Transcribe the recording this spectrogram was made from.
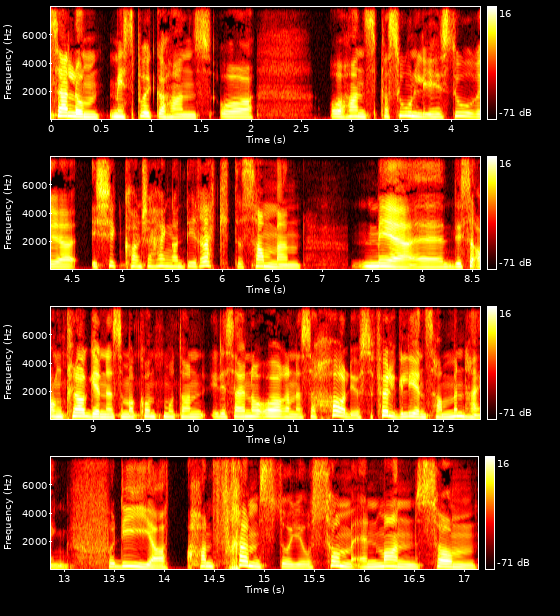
Selv om misbruket hans og, og hans personlige historie ikke kanskje henger direkte sammen med eh, disse anklagene som har kommet mot han i de senere årene, så har det jo selvfølgelig en sammenheng. Fordi at han fremstår jo som en mann som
